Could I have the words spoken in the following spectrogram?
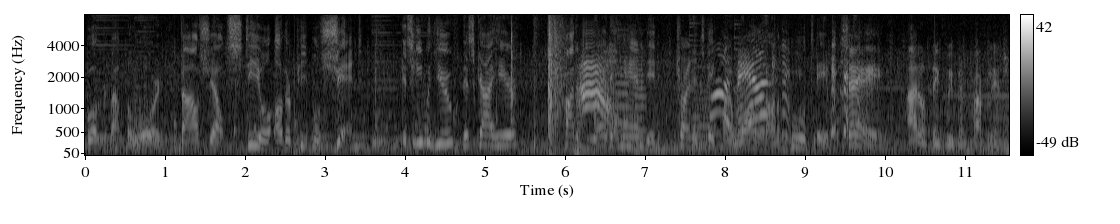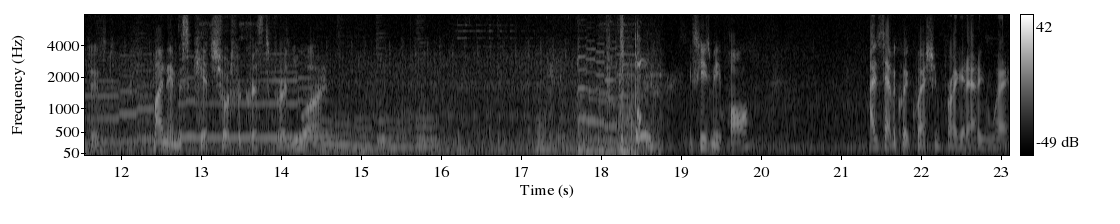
book about the Lord, thou shalt steal other people's shit. Is he with you, this guy here? Caught red-handed trying to take my wallet on a pool table. Say, I don't think we've been properly introduced. My name is Kit, short for Christopher, and you are? Excuse me, Paul? I just have a quick question before I get out of your way.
